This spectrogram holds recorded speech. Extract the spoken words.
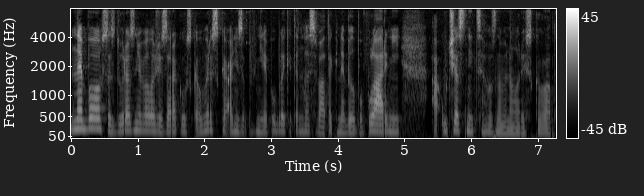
nebo se zdůrazňovalo, že za Rakouska-Uherska ani za první republiky tenhle svátek nebyl populární a účastnit se ho znamenalo riskovat.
